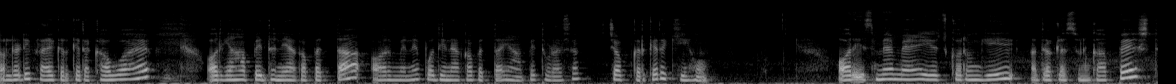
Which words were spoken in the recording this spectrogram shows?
ऑलरेडी फ्राई करके रखा हुआ है। और यहाँ पे धनिया का पत्ता और मैंने पुदीना का पत्ता यहाँ पे थोड़ा सा चॉप करके रखी हूँ। और इसमें मैं यूज़ करूँगी अदरक लहसुन का पेस्ट।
